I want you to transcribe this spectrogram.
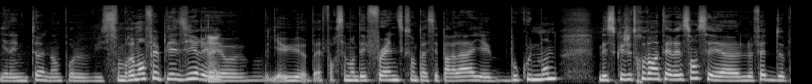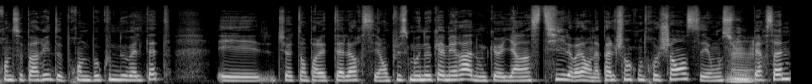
Il y en a une tonne. hein, pour le... Ils se sont vraiment fait plaisir et Ouais. euh, il y a eu euh, bah, forcément des friends qui sont passés par là, il y a eu beaucoup de monde. Mais ce que j'ai trouvé intéressant, c'est le fait de prendre ce pari, de prendre beaucoup de nouvelles têtes. Et tu vois, t'en parlais tout à l'heure, c'est en plus monocaméra, donc euh, il y a un style, voilà, on n'a pas le champ contre champ, et on suit une personne.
